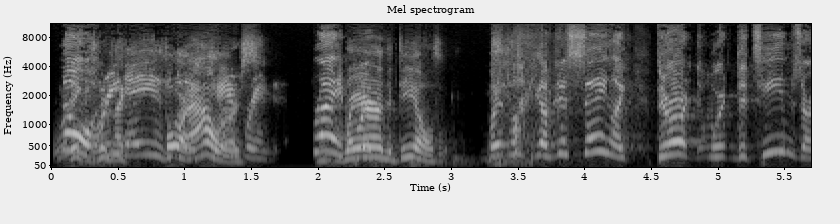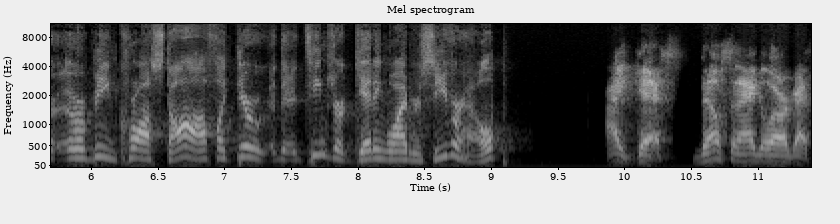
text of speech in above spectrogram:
No, Like three like days, four hours. tampering. right? Where but, are the deals? but like I'm just saying, like there are where the teams are, are being crossed off. Like they're the teams are getting wide receiver help. I guess Nelson Agholor got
